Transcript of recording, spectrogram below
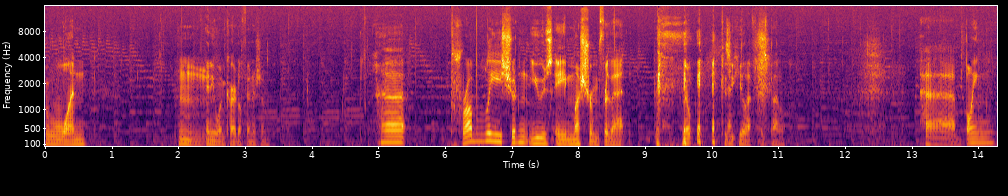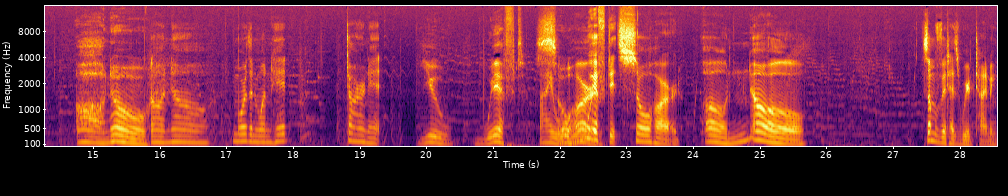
One. Hmm. Any one card will finish him. Uh, probably shouldn't use a mushroom for that. Nope. Because you heal after this battle. Uh, boing. Oh no. Oh no. More than one hit? Darn it. You whiffed I so hard. whiffed it so hard. Oh no. Some of it has weird timing.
